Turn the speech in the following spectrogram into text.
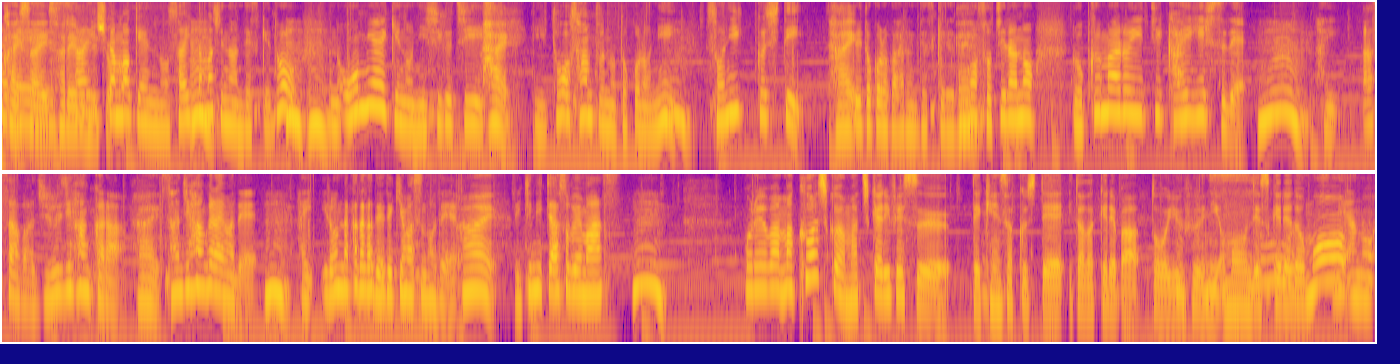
はい開催されるんでしょうか？埼玉県の埼玉市なんですけど、うんうん。あの大宮駅の西口、はい、徒歩3分のところに、うん。ソニックシティというはい、ところがあるんですけれども、ええ。そちらの601会議室で、うん、はい、朝は10時半からはい、3時半ぐらいまで、うん、はい、いろんな方が出てきますのではい。一日遊べます。うん、これはまあ詳しくはマチキャリフェスで検索していただければというふうに思うんですけれども、ね。あの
